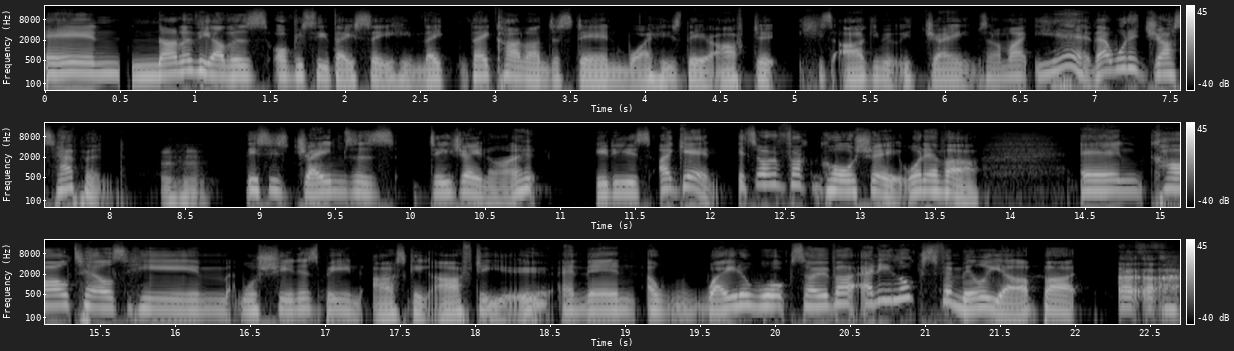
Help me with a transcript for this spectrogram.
And none of the others, obviously, they see him. They they can't understand why he's there after his argument with James. And I'm like, yeah, that would have just happened. Mhm. This is James's DJ night. It is again. It's on a fucking call sheet. Whatever. And Carl tells him, "Well, Scheana's been asking after you." And then a waiter walks over, and he looks familiar, but Uh, uh,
